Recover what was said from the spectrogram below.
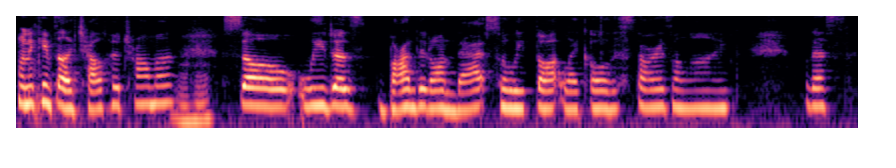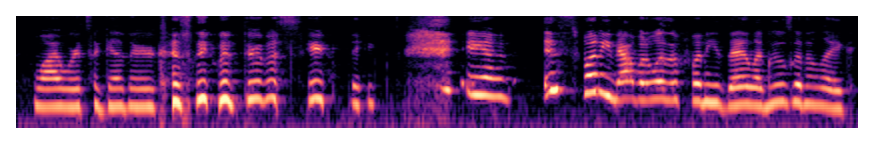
when it came to like childhood trauma. Mm-hmm. So we just bonded on that. So we thought like, oh, the stars aligned. That's why we're together because we went through the same things. And it's funny now, but it wasn't funny then. Like we was gonna like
